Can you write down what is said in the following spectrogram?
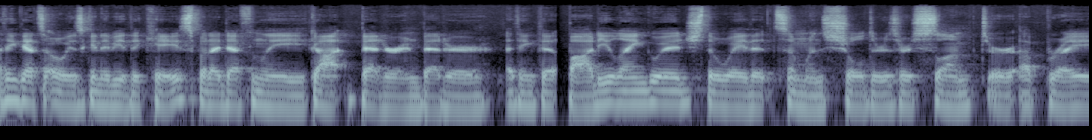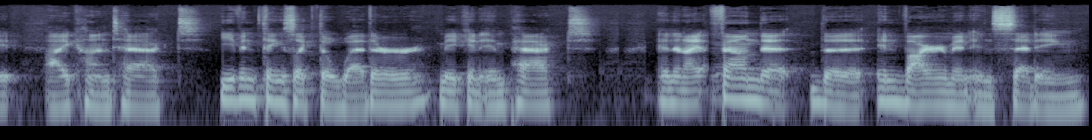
I think that's always going to be the case, but I definitely got better and better. I think that body language, the way that someone's shoulders are slumped or upright, eye contact, even things like the weather make an impact. And then I found that the environment and setting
